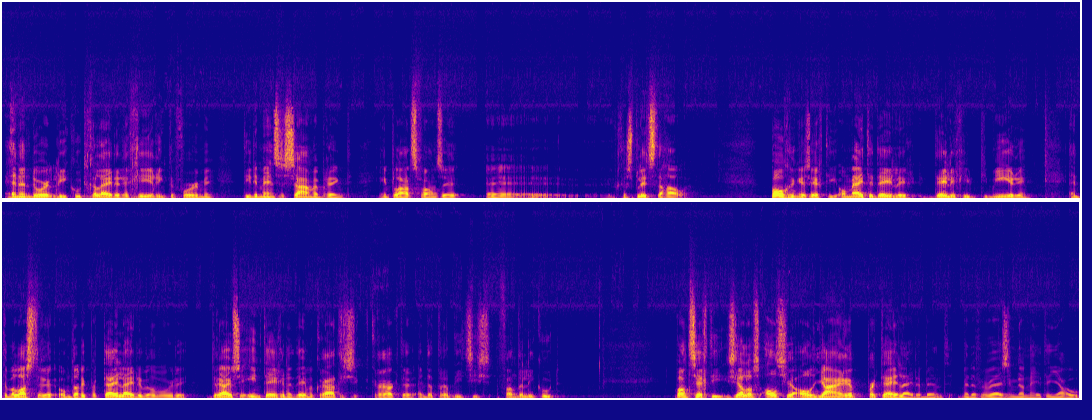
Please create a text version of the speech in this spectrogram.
en een door Likud geleide regering te vormen die de mensen samenbrengt, in plaats van ze eh, gesplitst te houden. Pogingen, zegt hij, om mij te dele delegitimeren en te belasteren omdat ik partijleider wil worden, druisen in tegen het democratische karakter en de tradities van de Likud. Want, zegt hij, zelfs als je al jaren partijleider bent, met een verwijzing naar Netanyahu,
